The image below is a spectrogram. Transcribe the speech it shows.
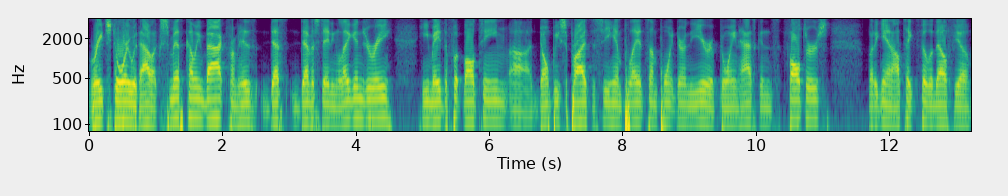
Great story with Alex Smith coming back from his des- devastating leg injury. He made the football team. Uh, don't be surprised to see him play at some point during the year if Dwayne Haskins falters. But again, I'll take Philadelphia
